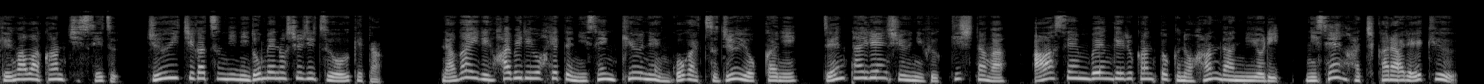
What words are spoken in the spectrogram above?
怪我は完治せず、11月に2度目の手術を受けた。長いリハビリを経て2009年5月14日に全体練習に復帰したが、アーセン・ベンゲル監督の判断により、2008から09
